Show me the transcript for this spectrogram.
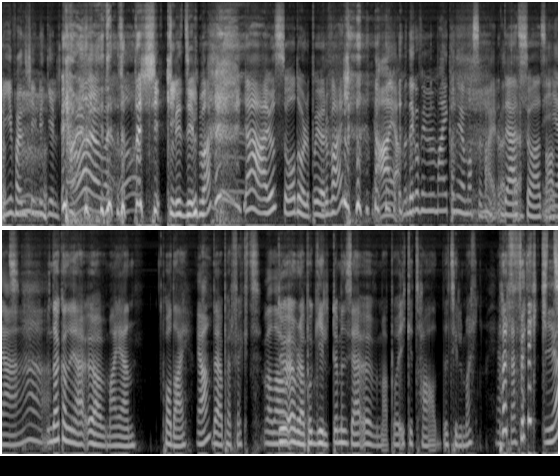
blir faktisk skikkelig gilta. Ja, det er skikkelig til meg. Jeg er jo så dårlig på å gjøre feil. ja, ja, men det går fint med meg. Jeg Kan gjøre masse feil, vet Det er så sant. Ja. Men da kan jeg øve meg igjen på deg. Ja. Det er jo perfekt. Du øver deg på å gilte, mens jeg øver meg på å ikke ta det til meg. Perfekt! Ja,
